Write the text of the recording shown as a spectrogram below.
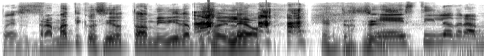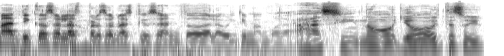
Pues- Dramático he sido toda mi vida, pues soy Leo. Entonces. Estilo dramático son las personas que usan toda la última moda. Ah, sí, no, yo ahorita soy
